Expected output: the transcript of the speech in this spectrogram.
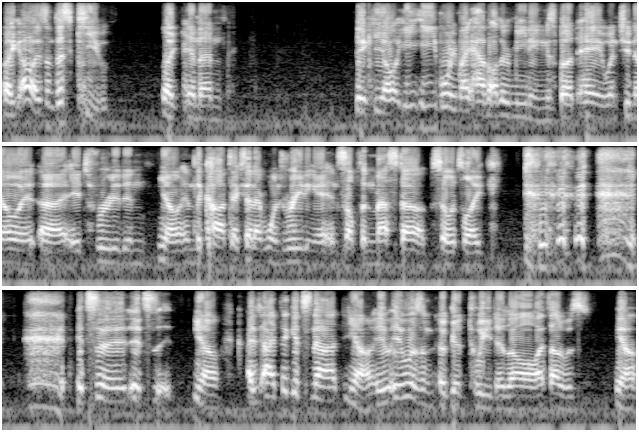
like, oh, isn't this cute? Like, and then. You know, e- e-boy might have other meanings, but hey, once you know it, uh, it's rooted in you know in the context that everyone's reading it and something messed up. So it's like, it's a, it's you know, I, I think it's not you know, it, it wasn't a good tweet at all. I thought it was you know,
